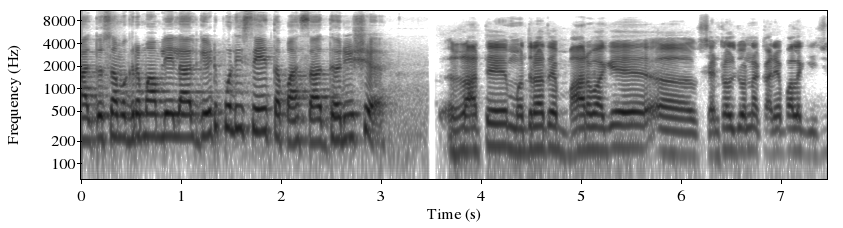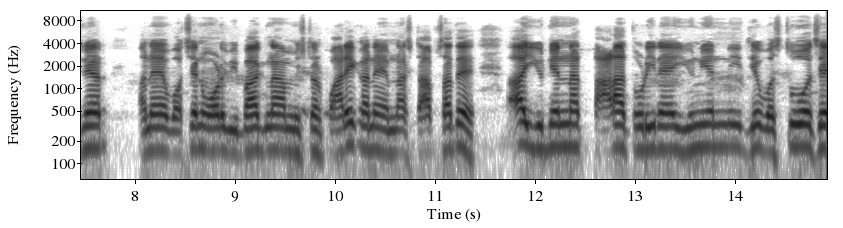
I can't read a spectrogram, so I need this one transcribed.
હાલ તો સમગ્ર મામલે લાલગેટ પોલીસે તપાસ હાથ ધરી છે. રાતે મધરાતે બાર વાગે સેન્ટ્રલ ઝોનના કાર્યપાલક ઇજનેર અને વોચ એન્ડ વોર્ડ વિભાગના મિસ્ટર પારેખ અને એમના સ્ટાફ સાથે આ યુનિયનના તાળા તોડીને યુનિયનની જે વસ્તુઓ છે,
